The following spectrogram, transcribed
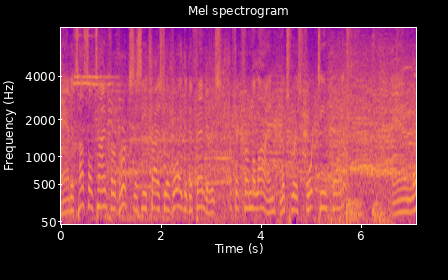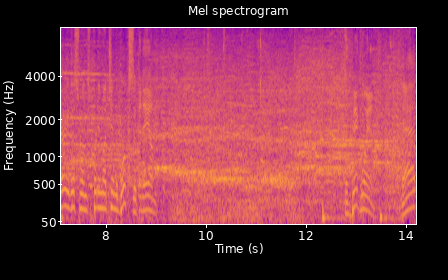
And it's hustle time for Brooks as he tries to avoid the defenders. Perfect from the line. Looks for his 14th point. And Larry, this one's pretty much in the books. At him. The big win. That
